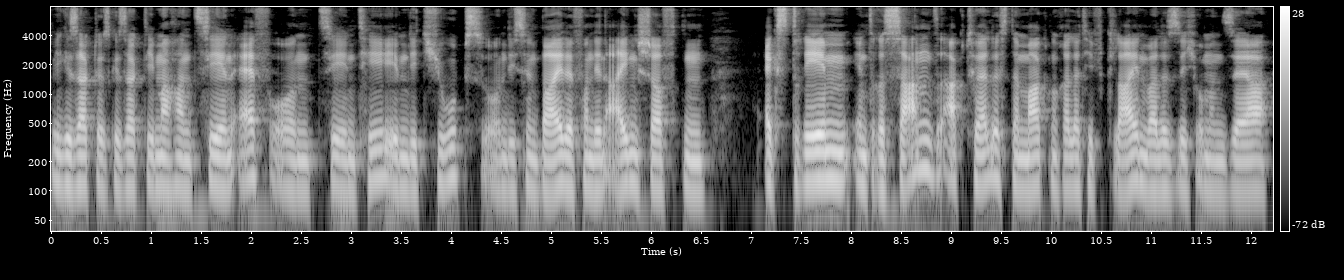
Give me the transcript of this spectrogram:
wie gesagt, du hast gesagt, die machen CNF und CNT, eben die Tubes, und die sind beide von den Eigenschaften extrem interessant. Aktuell ist der Markt noch relativ klein, weil es sich um einen sehr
